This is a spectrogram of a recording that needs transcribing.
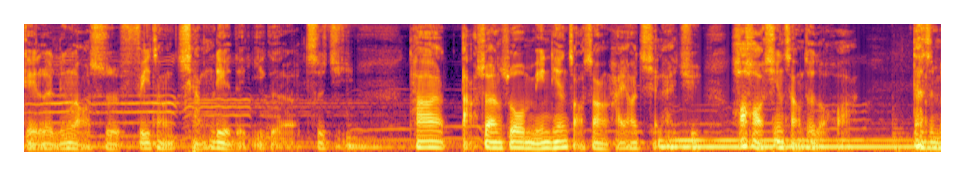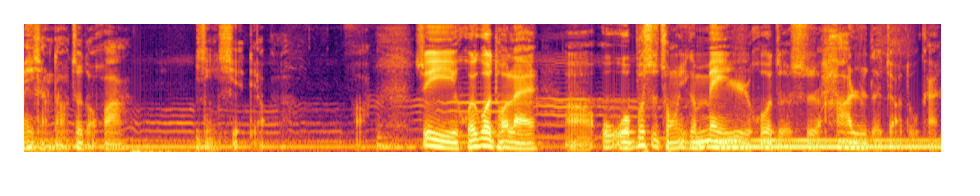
给了林老师非常强烈的一个刺激，他打算说明天早上还要起来去好好欣赏这朵花。但是没想到这朵花已经谢掉了，啊，所以回过头来啊，我我不是从一个媚日或者是哈日的角度看，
